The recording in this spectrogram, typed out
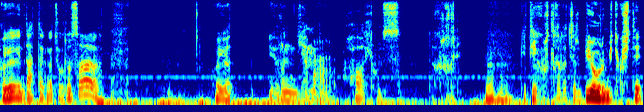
Хуйгагийн дата ингээд цуглуулсаар хуйгаад ер нь ямар хоол хүнс тохирох юм гэдгийг хүртэл гаргаж ирнэ. Би өөрөө мэдэхгүй шүү дээ.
